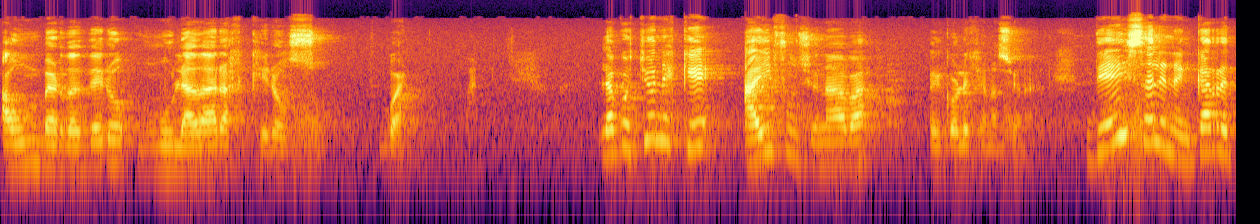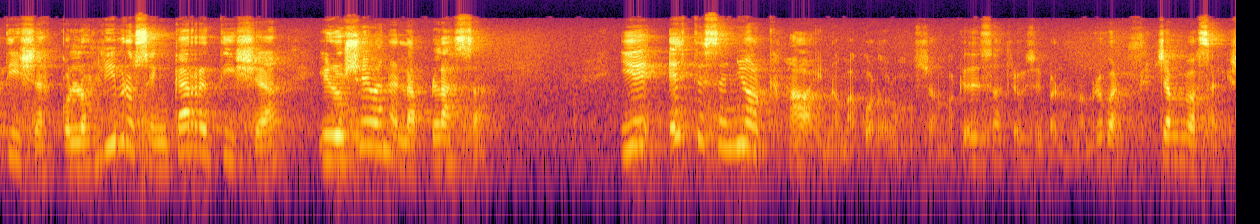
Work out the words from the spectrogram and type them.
a un verdadero muladar asqueroso. Bueno, la cuestión es que ahí funcionaba el Colegio Nacional. De ahí salen en carretillas, con los libros en carretilla, y los llevan a la plaza. Y este señor, ay, no me acuerdo cómo se llama, qué desastre que soy para los nombres, bueno, ya me va a salir.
